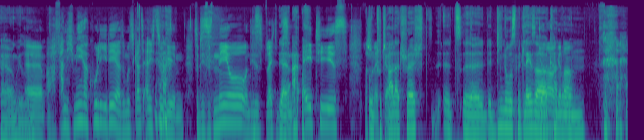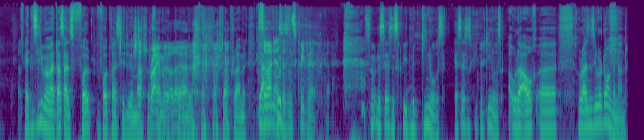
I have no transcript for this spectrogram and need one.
Ja, ja, irgendwie so. Ähm, aber fand ich mega coole Idee, also muss ich ganz ehrlich ja. zugeben. So dieses Neo und dieses vielleicht ein bisschen ja, ach, 80s. und totaler geil. Trash, äh, äh, Dinos mit Laserkanonen. Genau, genau. Hätten sie lieber mal das als Voll Vollpreistitel gemacht. Statt Primal, oder? Primal. Ja. Statt Primal. Ja, so ein gut. Assassin's Creed wäre doch geil. So ein Assassin's Creed mit Dinos. Assassin's Creed mit Dinos. Oder auch äh, Horizon Zero Dawn genannt.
